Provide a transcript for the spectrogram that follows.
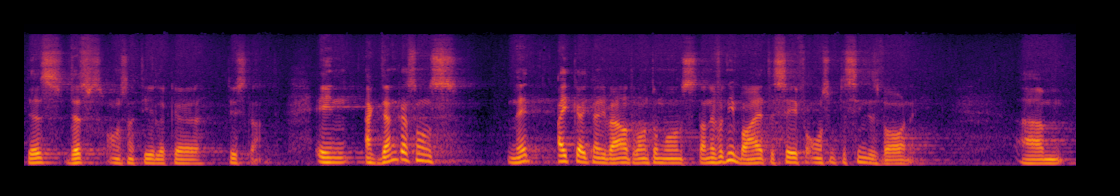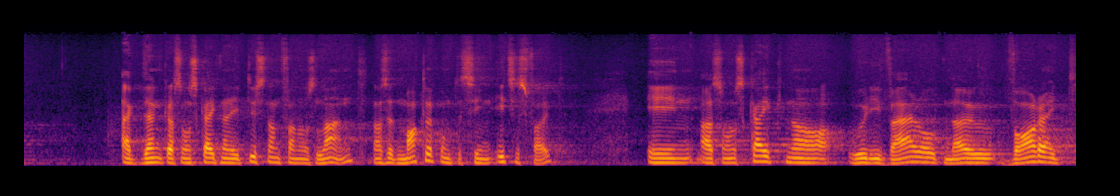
dis dis ons natuurlike toestand. En ek dink as ons net uitkyk na die wêreld rondom ons, dan hoef ek nie baie te sê vir ons om te sien dis waar nie. Um ek dink as ons kyk na die toestand van ons land, dan is dit maklik om te sien iets is fout. En as ons kyk na hoe die wêreld nou waarheid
